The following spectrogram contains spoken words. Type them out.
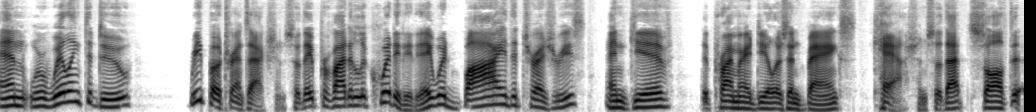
and were willing to do repo transactions. So they provided liquidity. They would buy the treasuries and give the primary dealers and banks cash. And so that solved it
